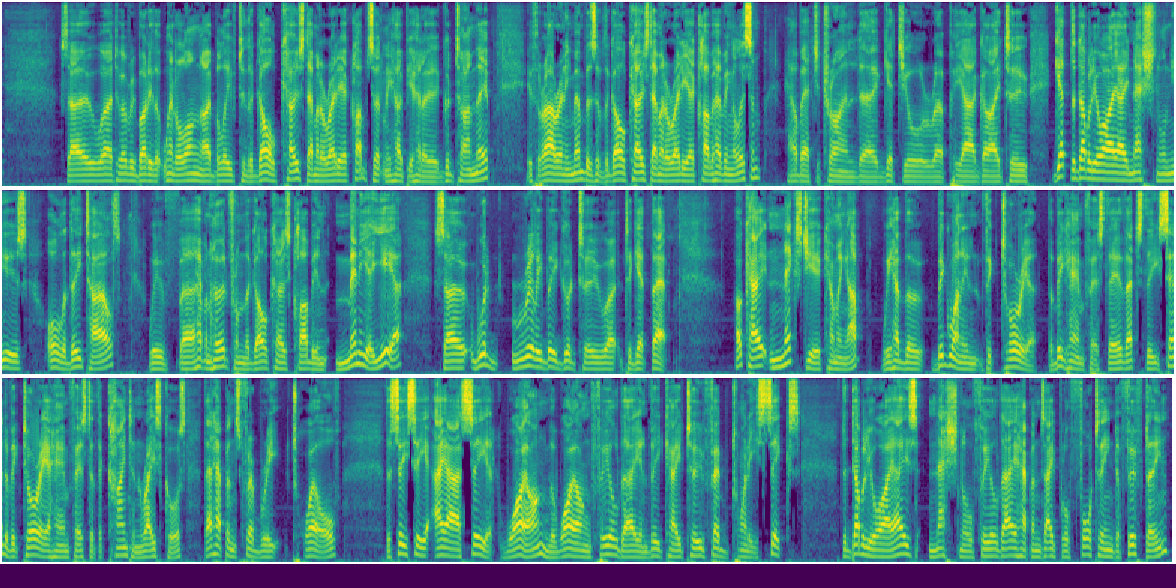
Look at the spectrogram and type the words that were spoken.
So, uh, to everybody that went along, I believe to the Gold Coast Amateur Radio Club, certainly hope you had a good time there. If there are any members of the Gold Coast Amateur Radio Club having a listen, how about you try and uh, get your uh, PR guy to get the WIA national news, all the details. We uh, haven't heard from the Gold Coast Club in many a year, so would really be good to uh, to get that. Okay, next year coming up, we had the big one in Victoria, the big hamfest there. That's the Centre Victoria Hamfest at the Kyneton Racecourse. That happens February 12. The CCARC at Wyong, the Wyong Field Day in VK2, Feb 26. The WIA's National Field Day happens April 14 to 15.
